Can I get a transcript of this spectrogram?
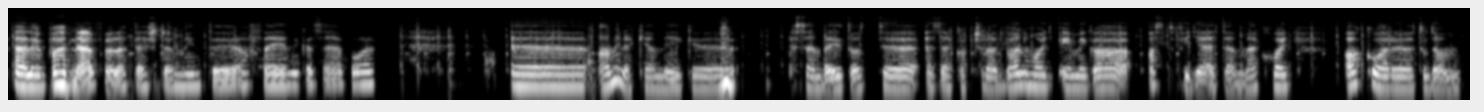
előbb adnál föl a testem, mint a fejem igazából. Ami nekem még eszembe jutott ezzel kapcsolatban, hogy én még a, azt figyeltem meg, hogy akkor tudom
